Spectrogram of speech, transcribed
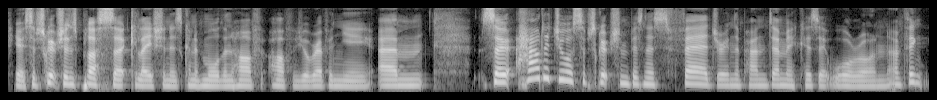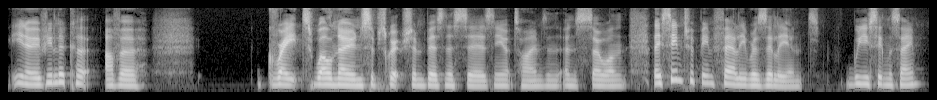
you know, subscriptions plus circulation is kind of more than half half of your revenue. Um, so, how did your subscription business fare during the pandemic as it wore on? I think you know if you look at other great, well known subscription businesses, New York Times, and, and so on, they seem to have been fairly resilient. Were you seeing the same?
